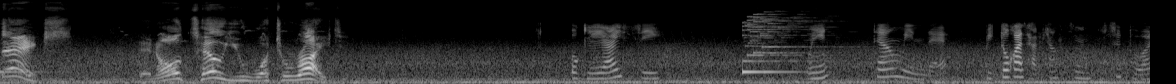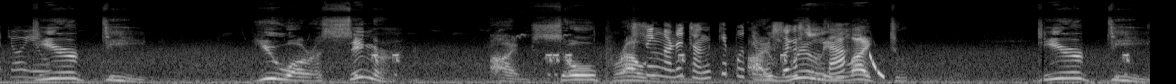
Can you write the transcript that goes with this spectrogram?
Thanks. Then I'll tell you what to write. Okay, I see. Wait, tell me that. 빅토가 답장 쓰는 것을 도와줘요. Dear Dean, you are a singer. I'm so proud of 싱어를 저는 I 키보드로 really 쓰겠습니다. like to. Dear Dean,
